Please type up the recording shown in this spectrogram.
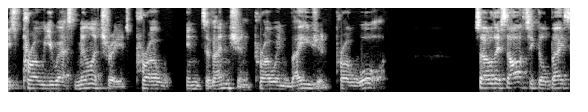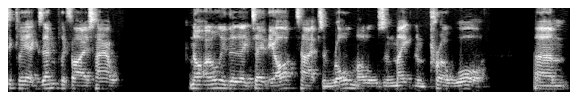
is pro US military, it's pro intervention, pro invasion, pro war. So this article basically exemplifies how not only do they take the archetypes and role models and make them pro war, um,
